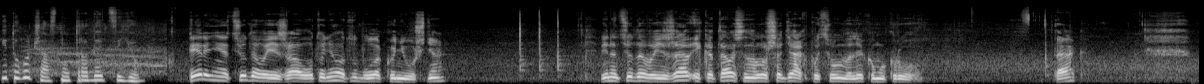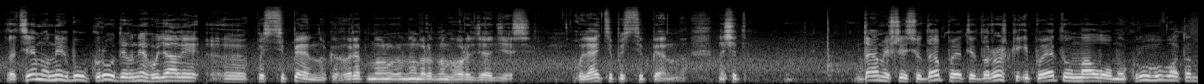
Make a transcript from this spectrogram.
і тогочасну традицію. Перень отсюда виїжджав, от у нього тут була конюшня Він отсюда виїжджав і катався на лошадях по цьому великому кругу. Так? Затем у них був круг, де вони гуляли е, постепенно, як говорять в народному городі Одесі. Гуляйте постепенно. Значить, дамы шли сюда по этой дорожке и по этому малому кругу, вот он,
